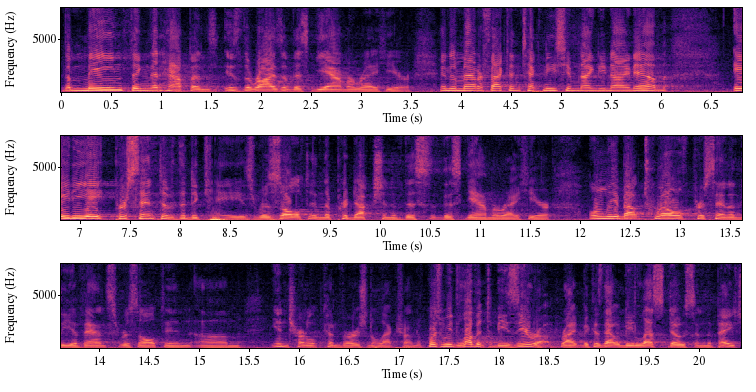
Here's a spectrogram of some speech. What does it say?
the main thing that happens is the rise of this gamma ray here. And as a matter of fact, in technetium 99M, 88% of the decays result in the production of this, this gamma ray here. Only about 12% of the events result in um, internal conversion electron. Of course, we'd love it to be zero, right, because that would be less dose in the patient.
